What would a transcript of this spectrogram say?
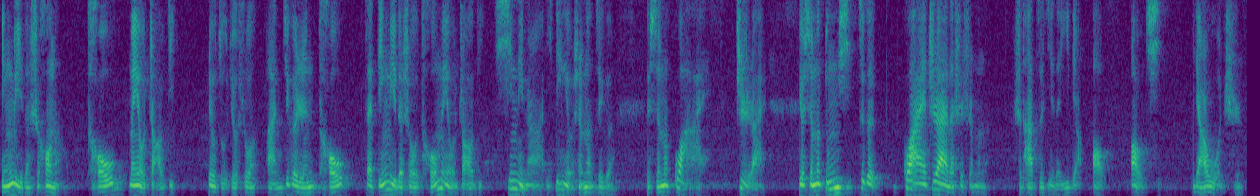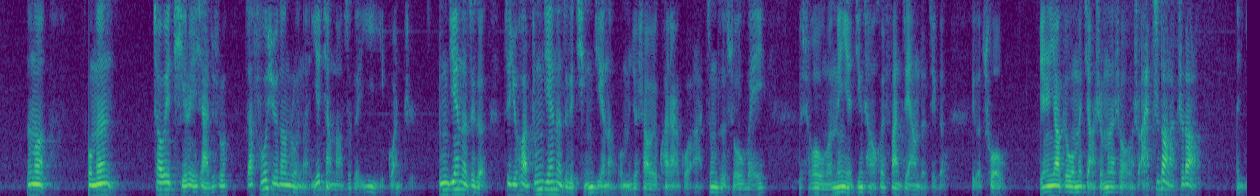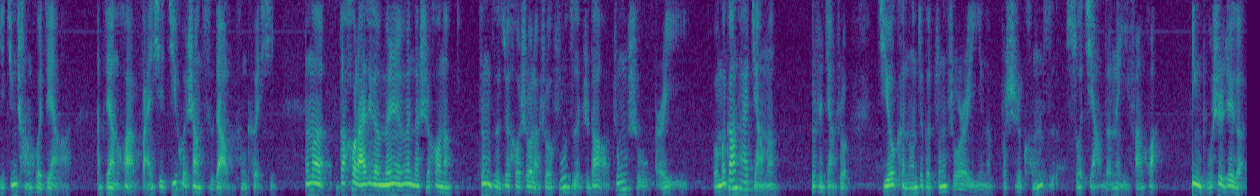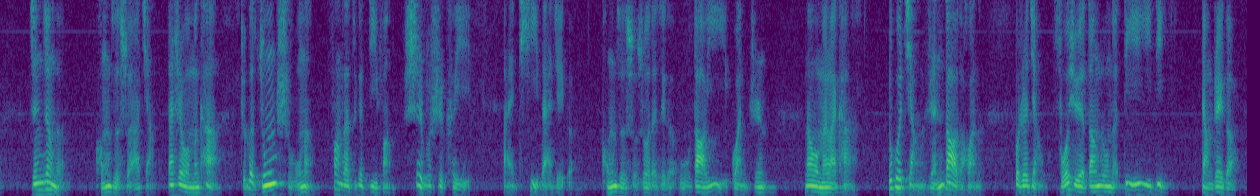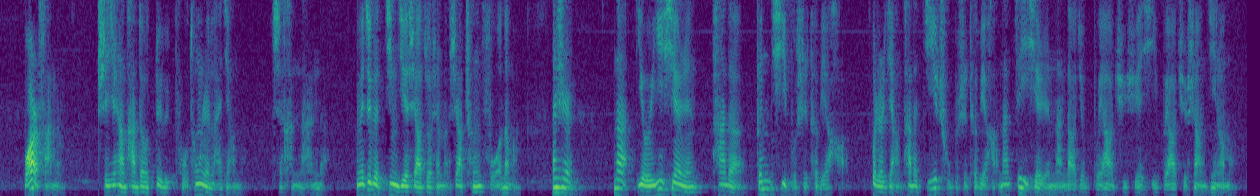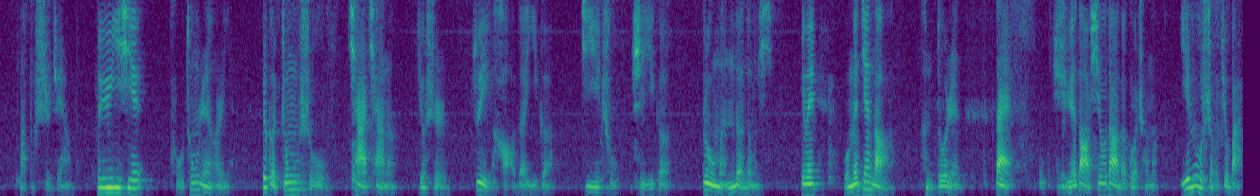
顶礼的时候呢，头没有着地，六祖就说啊，你这个人头在顶礼的时候头没有着地，心里面啊一定有什么这个有什么挂碍挚爱。有什么东西？这个挂碍挚爱的是什么呢？是他自己的一点傲傲气，一点我执。那么我们稍微提了一下，就说在佛学当中呢，也讲到这个一以贯之。中间的这个这句话中间的这个情节呢，我们就稍微快点过啊。曾子说为，有时候我们也经常会犯这样的这个这个错误。别人要给我们讲什么的时候，我说啊知道了知道了，也经常会这样啊。那这样的话把一些机会丧失掉了，很可惜。那么到后来这个门人问的时候呢，曾子最后说了说夫子之道，忠属而已。我们刚才讲呢，就是讲说极有可能这个忠属而已呢，不是孔子所讲的那一番话，并不是这个真正的孔子所要讲。但是我们看啊，这个忠属呢，放在这个地方是不是可以来替代这个孔子所说的这个五道一以贯之呢？那我们来看，如果讲人道的话呢？或者讲佛学当中的第一义谛，讲这个不二法门，实际上它都对普通人来讲呢是很难的，因为这个境界是要做什么？是要成佛的嘛。但是那有一些人他的根气不是特别好，或者讲他的基础不是特别好，那这些人难道就不要去学习，不要去上进了吗？那不是这样的。对于一些普通人而言，这个中熟恰恰呢就是。最好的一个基础是一个入门的东西，因为我们见到很多人在学道修道的过程呢，一入手就把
